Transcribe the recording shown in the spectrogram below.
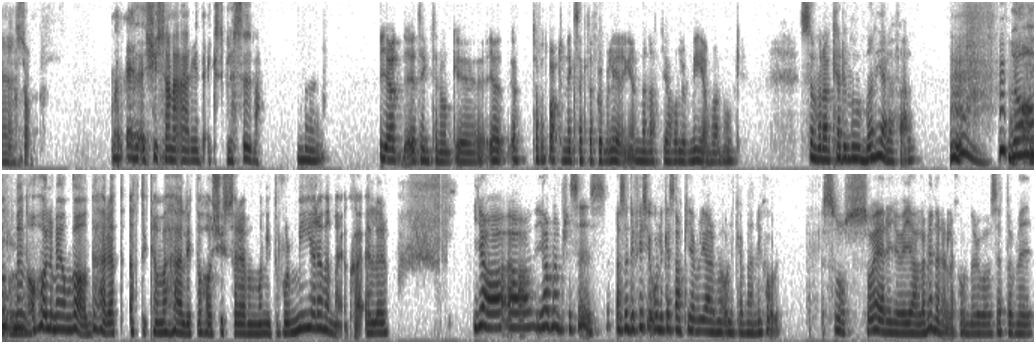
eh, så. Men, eh, kyssarna är inte exklusiva. Nej. Jag, jag tänkte nog, eh, jag, jag har tappat bort den exakta formuleringen, men att jag håller med var nog summan av kardemumman i alla fall. Ja, det men och håller med om vad? Det här att, att det kan vara härligt att ha kyssar även om man inte får mer av en människa, eller? Ja, ja, ja men precis. Alltså det finns ju olika saker jag vill göra med olika människor. Så, så är det ju i alla mina relationer oavsett om vi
